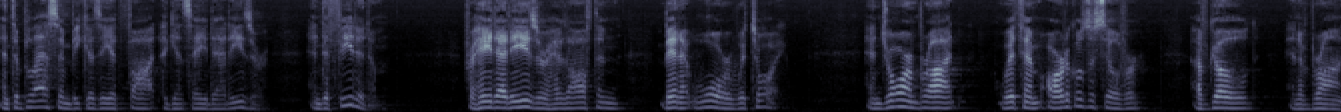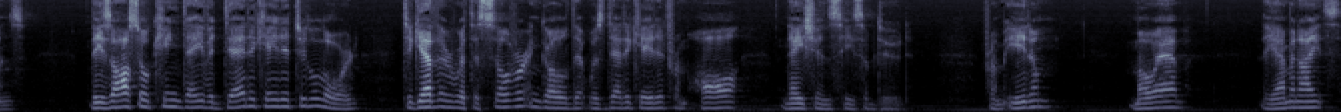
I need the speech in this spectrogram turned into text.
and to bless him because he had fought against Hadadezer and defeated him. For Hadadezer had often been at war with Toi. And Joram brought with him articles of silver, of gold, and of bronze. These also King David dedicated to the Lord, together with the silver and gold that was dedicated from all nations he subdued from Edom, Moab, the Ammonites,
